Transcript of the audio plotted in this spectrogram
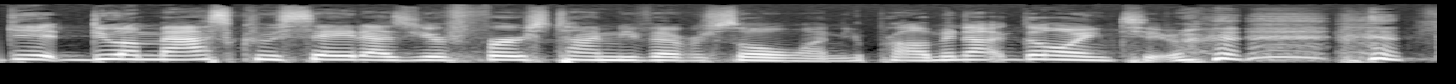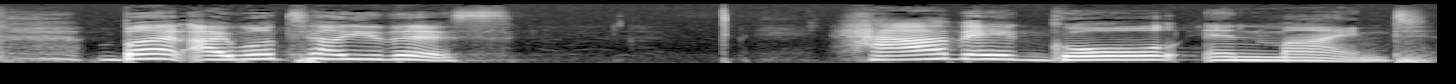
get do a mass crusade as your first time you've ever sold one. You're probably not going to. but I will tell you this. Have a goal in mind.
